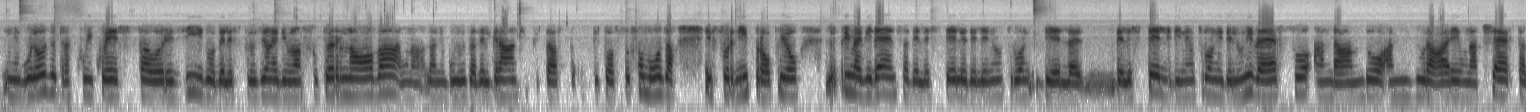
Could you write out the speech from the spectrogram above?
nebulose, tra cui questo residuo dell'esplosione di una supernova, una, la nebulosa del Granchio piuttosto, piuttosto, famosa, e fornì proprio la prima evidenza delle stelle, neutroni, del, delle stelle di neutroni dell'universo andando a misurare una certa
